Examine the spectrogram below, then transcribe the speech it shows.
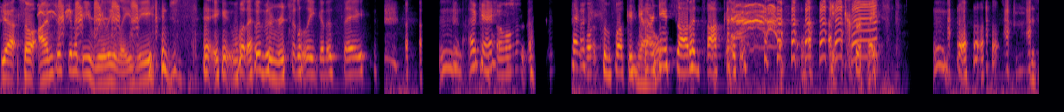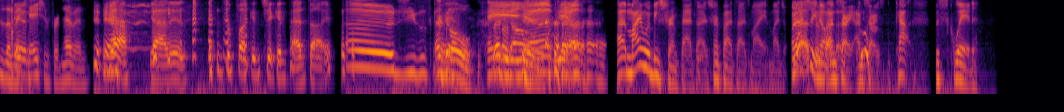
Yeah, so I'm just gonna be really lazy and just say what I was originally gonna say. Okay. I want, I want some fucking Well. carne asada tacos. Christ. This is a Dude. vacation for Devin. yeah, yeah, it is. It's a fucking chicken pad thai. Oh Jesus Let's go. Hey, Let's go. Yeah, yeah. Uh, mine would be shrimp pad thai. Shrimp pad thai is my my. jo- Yeah, actually, no. I'm sorry. I'm sorry. Ca- the squid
